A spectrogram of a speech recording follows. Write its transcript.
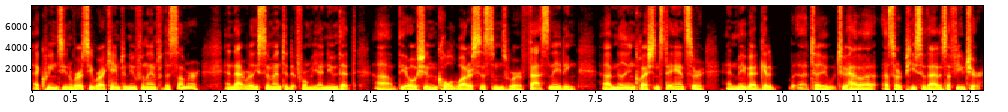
at Queen's University, where I came to Newfoundland for the summer. And that really cemented it for me. I knew that uh, the ocean cold water systems were fascinating, a million questions to answer, and maybe I'd get a uh, to to have a, a, sort of piece of that as a future.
